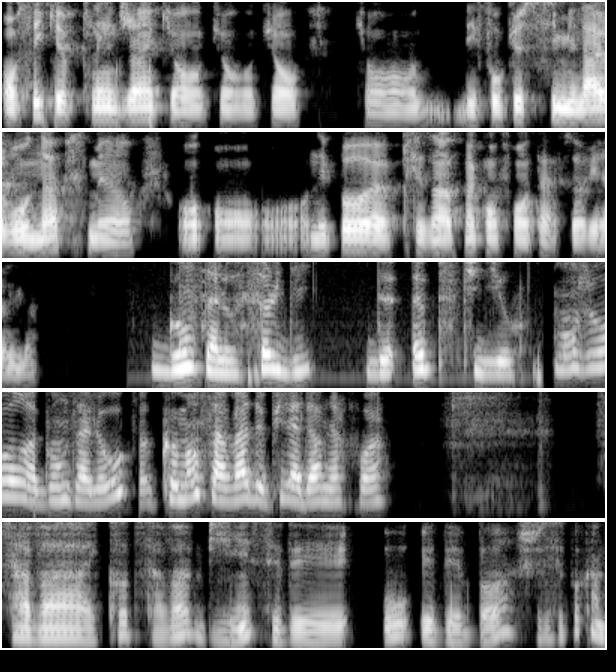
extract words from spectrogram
On sait qu'il y a plein de gens qui ont, qui ont, qui ont qui ont des focus similaires aux nôtres, mais on n'est pas présentement confronté à ça réellement. Gonzalo Soldi de Up Studio. Bonjour Gonzalo, comment ça va depuis la dernière fois? Ça va, écoute, ça va bien, c'est des hauts et des bas. Je ne sais pas quand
